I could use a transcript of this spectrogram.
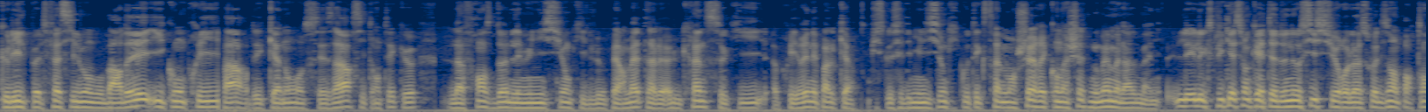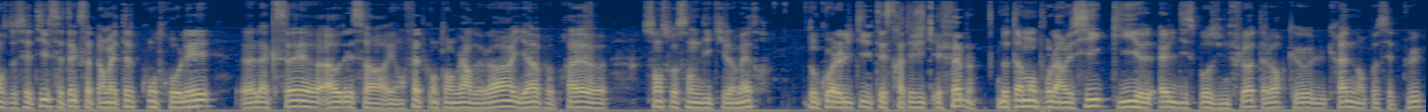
que l'île peut être facilement bombardée, y compris par des canons César, si tant est que la France donne les munitions qui le permettent à l'Ukraine, ce qui a priori n'est pas le cas, puisque c'est des munitions qui coûtent extrêmement cher et qu'on achète nous-mêmes à l'Allemagne. L'explication qui a été donnée aussi sur la soi-disant importance de cette île, c'était que ça permettait de contrôler euh, l'accès euh, à Odessa. Et en fait, quand on regarde là, il y a à peu près 170 euh, km donc voilà, l'utilité stratégique est faible, notamment pour la Russie qui, euh, elle, dispose d'une flotte alors que l'Ukraine n'en possède plus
